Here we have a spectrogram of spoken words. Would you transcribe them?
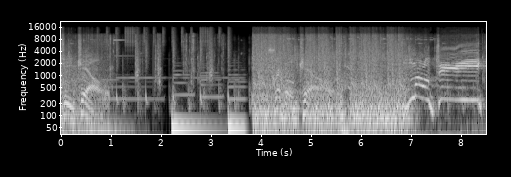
Kill. Triple kill. Multi-kill!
